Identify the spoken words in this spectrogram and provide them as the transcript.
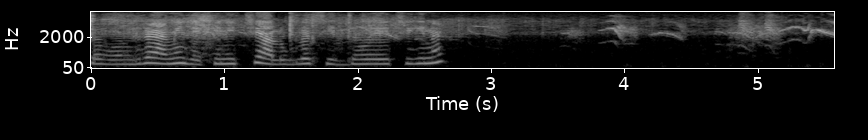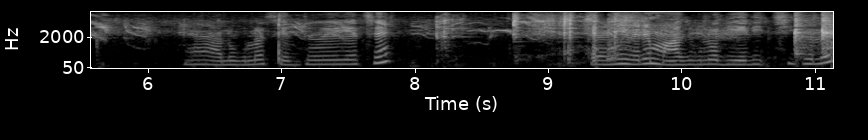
তো বন্ধুরা, আমি দেখে নিচ্ছি আলুগুলো সিদ্ধ হয়েছে কিনা। হ্যাঁ আলুগুলো সেদ্ধ হয়ে গেছে। আমি এবারে মাছগুলো দিয়ে দিচ্ছি ঝোলে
